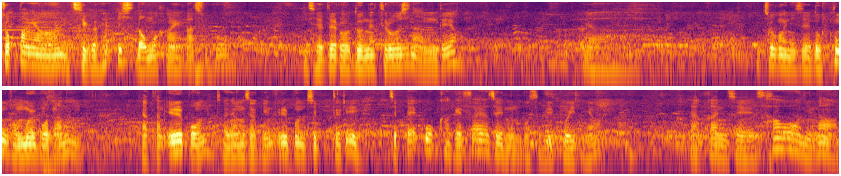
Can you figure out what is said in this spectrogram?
아, 이쪽 방향은 지금 햇빛이 너무 강해가지고 제대로 눈에 들어오진 않는데요. 야, 이쪽은 이제 높은 건물보다는 약간 일본 전형적인 일본 집들이 이제 빼곡하게 쌓여져 있는 모습이 보이네요. 약간 이제 사원이나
